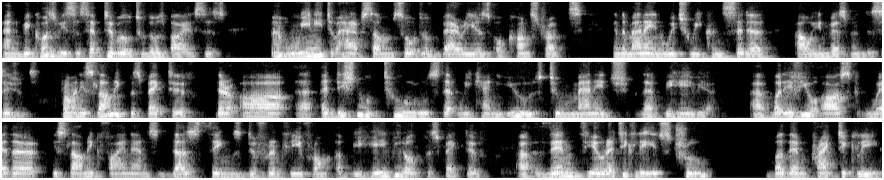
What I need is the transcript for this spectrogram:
and because we're susceptible to those biases, we need to have some sort of barriers or constructs in the manner in which we consider our investment decisions. From an Islamic perspective, there are uh, additional tools that we can use to manage that behavior. Uh, but if you ask whether Islamic finance does things differently from a behavioral perspective, uh, then theoretically it's true. But then practically,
